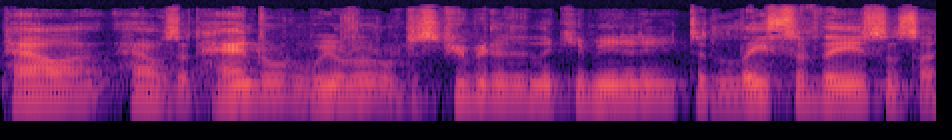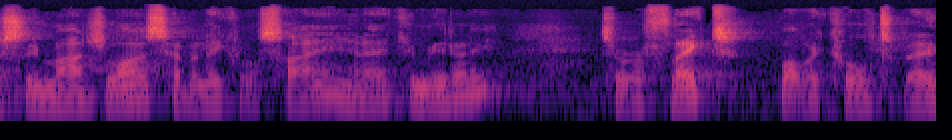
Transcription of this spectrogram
Power, how is it handled, wielded, or distributed in the community? Do the least of these and socially marginalised have an equal say in our community to reflect what we're called to be?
